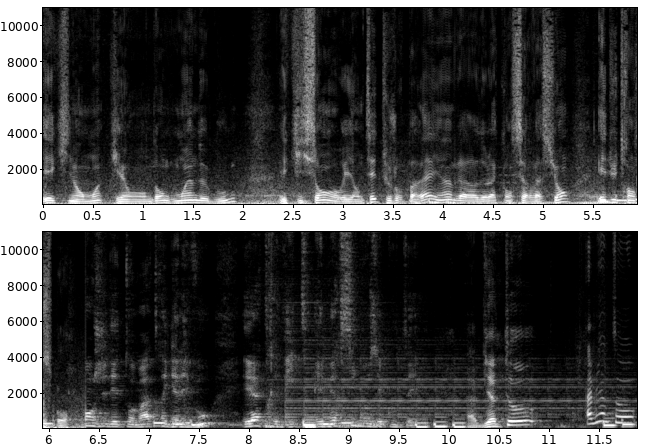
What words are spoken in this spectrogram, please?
et qui, n'ont moins, qui ont donc moins de goût et qui sont orientées toujours pareil hein, vers de la conservation et du transport. Mangez des tomates, régalez-vous et à très vite. Et merci de nous écouter. À bientôt. À bientôt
